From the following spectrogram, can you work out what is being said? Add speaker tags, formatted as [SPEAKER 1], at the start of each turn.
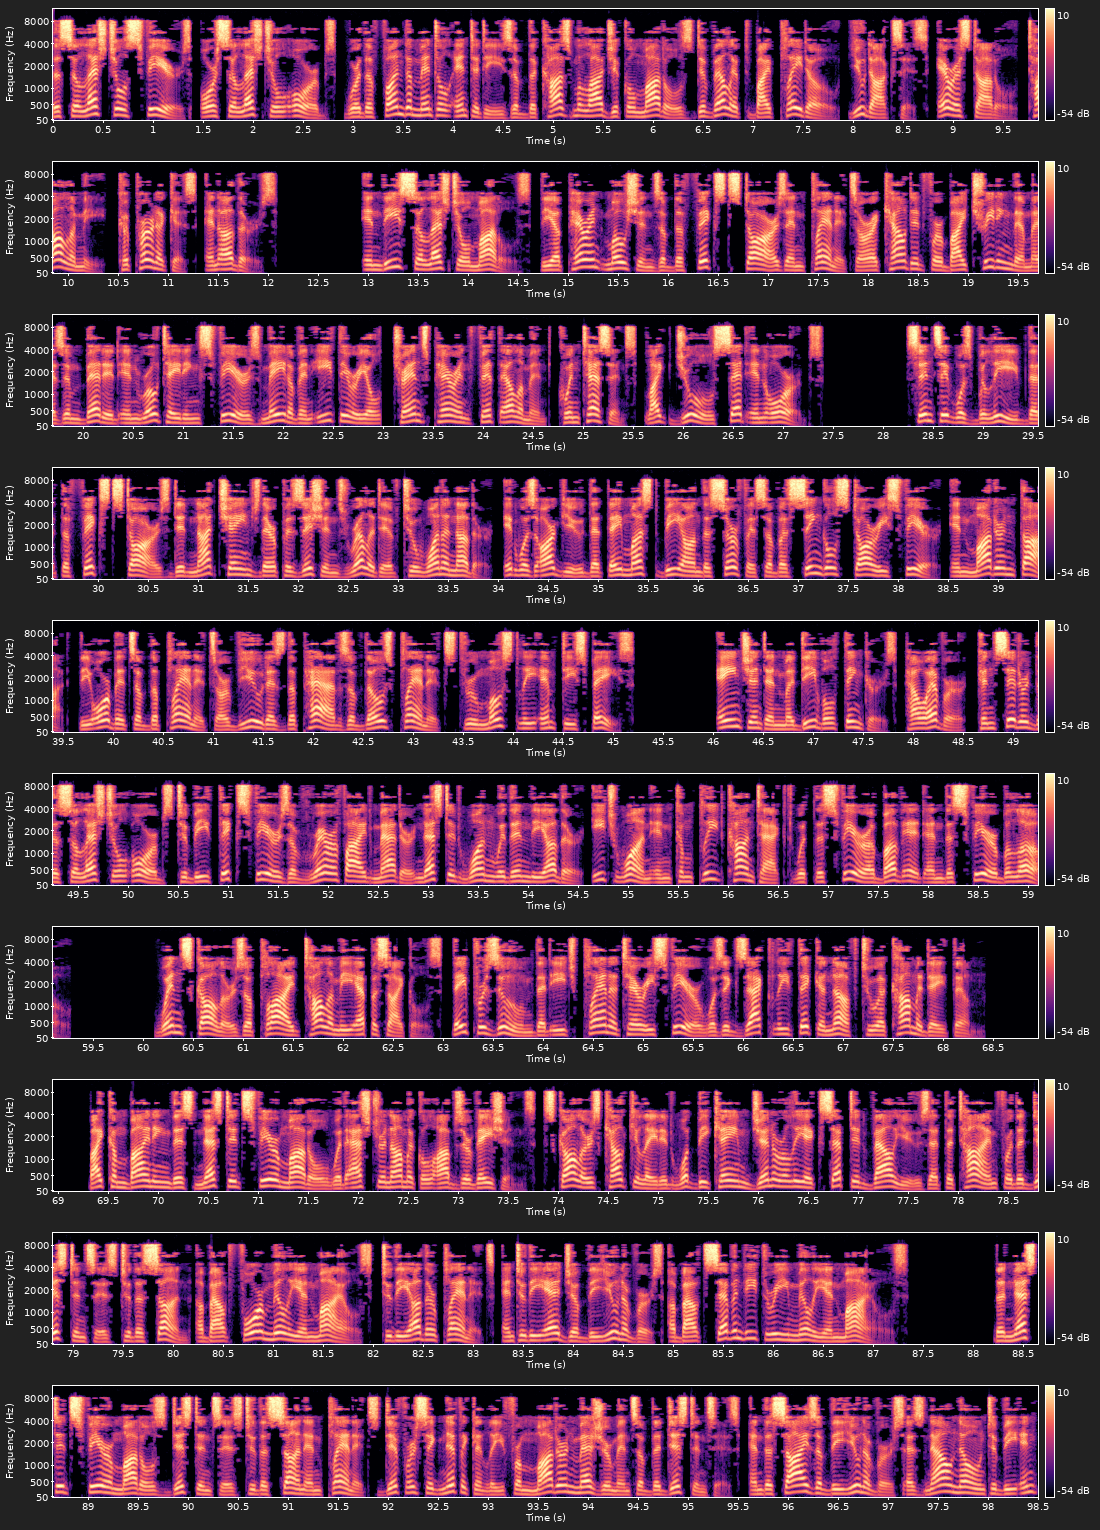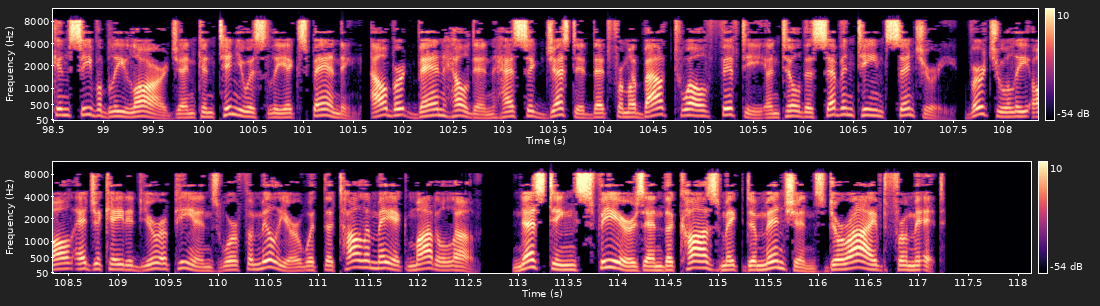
[SPEAKER 1] The celestial spheres, or celestial orbs, were the fundamental entities of the cosmological models developed by Plato, Eudoxus, Aristotle, Ptolemy, Copernicus, and others. In these celestial models, the apparent motions of the fixed stars and planets are accounted for by treating them as embedded in rotating spheres made of an ethereal, transparent fifth element quintessence, like jewels set in orbs. Since it was believed that the fixed stars did not change their positions relative to one another, it was argued that they must be on the surface of a single starry sphere. In modern thought, the orbits of the planets are viewed as the paths of those planets through mostly empty space. Ancient and medieval thinkers, however, considered the celestial orbs to be thick spheres of rarefied matter nested one within the other, each one in complete contact with the sphere above it and the sphere below. When scholars applied Ptolemy epicycles, they presumed that each planetary sphere was exactly thick enough to accommodate them. By combining this nested sphere model with astronomical observations, scholars calculated what became generally accepted values at the time for the distances to the Sun about 4 million miles, to the other planets, and to the edge of the universe about 73 million miles. The nested sphere model's distances to the Sun and planets differ significantly from modern measurements of the distances, and the size of the universe is now known to be inconceivably large and continuously expanding. Albert van Helden has suggested that from about 1250 until the 17th century, virtually all educated Europeans were familiar with the Ptolemaic model of nesting spheres and the cosmic dimensions derived from it.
